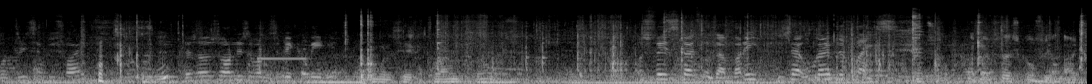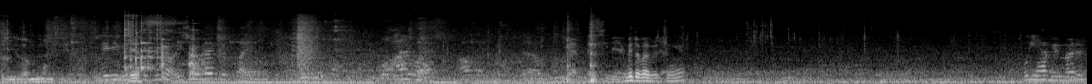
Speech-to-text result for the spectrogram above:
One three seventy five. There's also only one to be comedian. I'm going to take a crown sauce. What's face guy for that, buddy? He's out all over the place. About first coffee, I couldn't even monkey. Yes. no, he's all over the place. Yeah, basically. Bit of everything, yeah? What are you having, madam?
